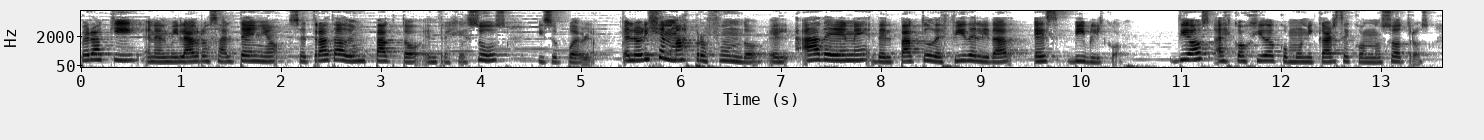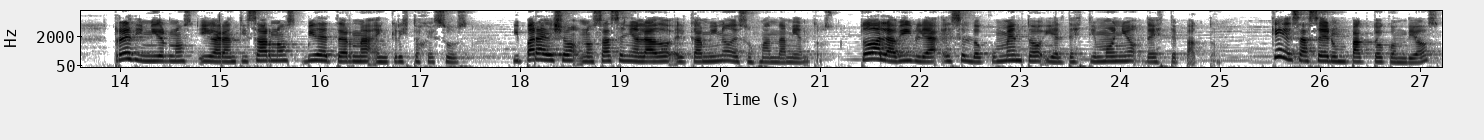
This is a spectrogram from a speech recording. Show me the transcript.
pero aquí, en el milagro salteño, se trata de un pacto entre Jesús y su pueblo. El origen más profundo, el ADN del pacto de fidelidad, es bíblico. Dios ha escogido comunicarse con nosotros, redimirnos y garantizarnos vida eterna en Cristo Jesús, y para ello nos ha señalado el camino de sus mandamientos. Toda la Biblia es el documento y el testimonio de este pacto. ¿Qué es hacer un pacto con Dios?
